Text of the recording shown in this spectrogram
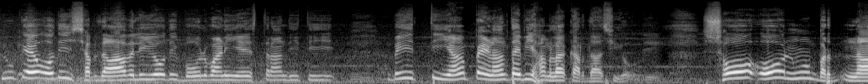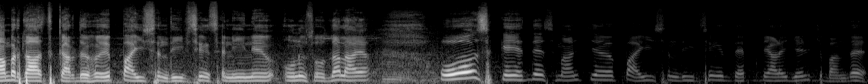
ਕਿਉਂਕਿ ਉਹਦੀ ਸ਼ਬਦਾਵਲੀ ਉਹਦੀ ਬੋਲਬਾਣੀ ਇਸ ਤਰ੍ਹਾਂ ਦੀ ਸੀ ਵੀ ਧੀਆਂ ਭੈਣਾਂ ਤੇ ਵੀ ਹਮਲਾ ਕਰਦਾ ਸੀ ਉਹ। ਜੀ। ਸੋ ਉਹਨੂੰ ਬਰ- ਨਾ ਬਰਦਾਸ਼ਤ ਕਰਦੇ ਹੋਏ ਭਾਈ ਸੰਦੀਪ ਸਿੰਘ ਸਨੀ ਨੇ ਉਹਨੂੰ ਸੌਦਾ ਲਾਇਆ। ਉਸ ਕੇਸ ਦੇ ਸੰਬੰਧ ਚ ਭਾਈ ਸੰਦੀਪ ਸਿੰਘ ਦੇ ਪਟਿਆਲੇ ਜੇਲ੍ਹ ਚ ਬੰਦ ਹੈ।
